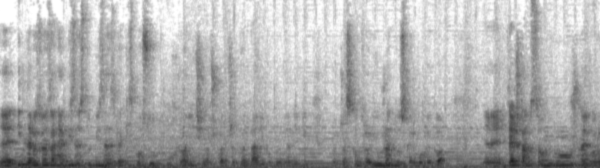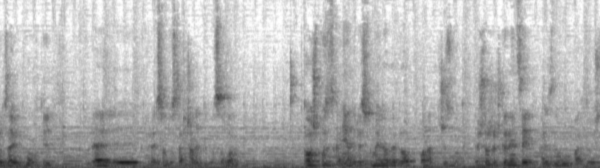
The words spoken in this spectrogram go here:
E, Inne rozwiązania business to business, w jaki sposób uchronić się na przykład przed błędami popełnianymi podczas kontroli Urzędu Skarbowego. E, też tam są różnego rodzaju punkty, które, które są dostarczane tym osobom. Koszt pozyskania adresu mailowego ponad 3 zł. Też troszeczkę więcej, ale znowu wartość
